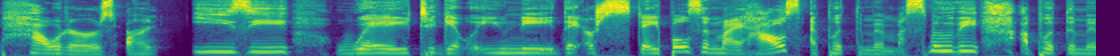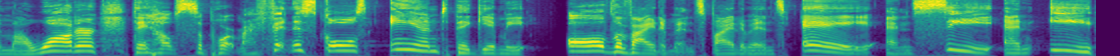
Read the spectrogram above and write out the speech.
powders are an easy way to get what you need. They are staples in my house. I put them in my smoothie, I put them in my water. They help support my fitness goals and they give me all the vitamins, vitamins A and C and E.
